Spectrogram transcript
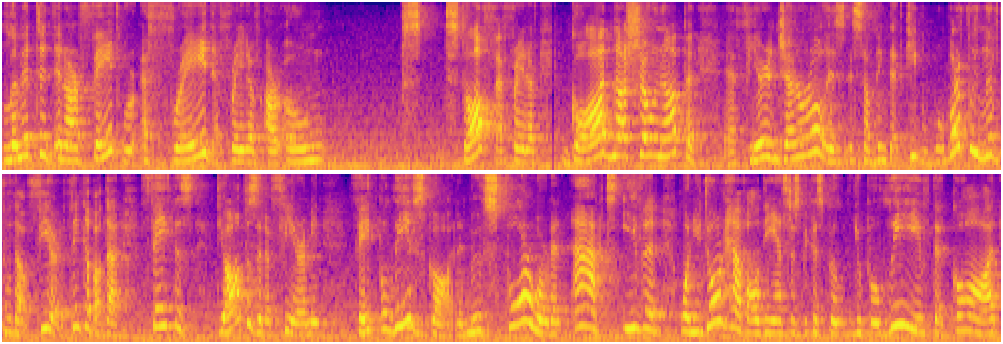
limited in our faith. We're afraid, afraid of our own stuff, afraid of God not showing up, uh, fear in general is, is something that keep. What if we lived without fear? Think about that. Faith is the opposite of fear. I mean, faith believes God and moves forward and acts even when you don't have all the answers because you believe that God,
